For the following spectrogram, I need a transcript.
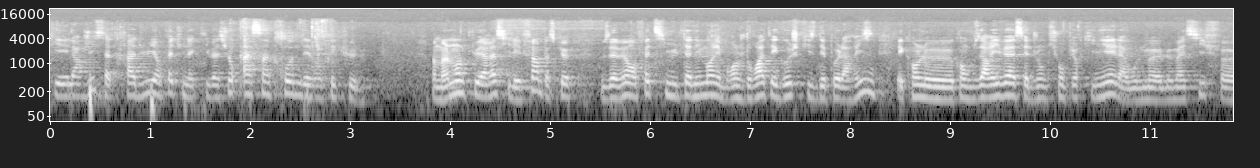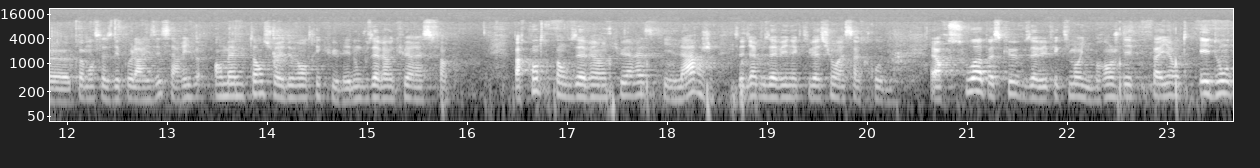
qui est élargi, ça traduit en fait une activation asynchrone des ventricules. Normalement, le QRS, il est fin parce que vous avez en fait simultanément les branches droite et gauche qui se dépolarisent. Et quand, vous arrivez à cette jonction Purkinje, là où le, massif euh, commence à se dépolariser, ça arrive en même temps sur les deux ventricules. Et donc vous avez un QRS fin. Par contre, quand vous avez un QRS qui est large, c'est-à-dire que vous avez une activation asynchrone. Alors, soit parce que vous avez effectivement une branche défaillante et donc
